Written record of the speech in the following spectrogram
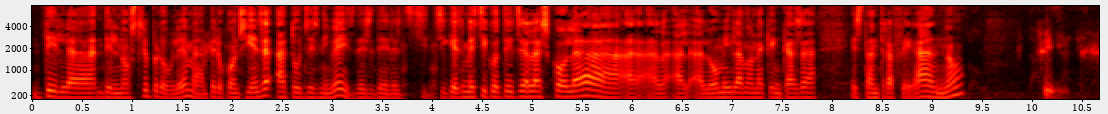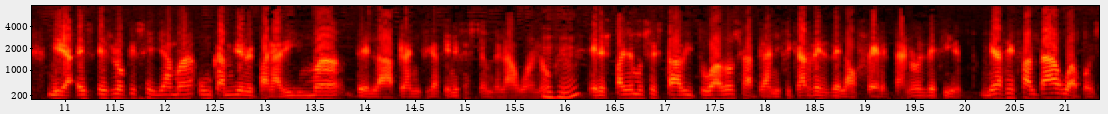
de la, del nostre problema, però conscients a, a tots els nivells, des de xiquets més xicotets a l'escola a, a, a, a l'home i la dona que en casa estan trafegant, no? Sí. Mira, es, es lo que se llama un cambio en el paradigma de la planificación y gestión del agua, ¿no? En España hemos estado habituados a planificar desde la oferta, ¿no? Es decir, me hace falta agua, pues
